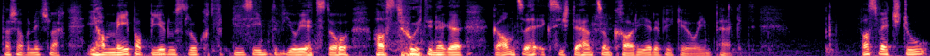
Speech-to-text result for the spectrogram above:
Das ist aber nicht schlecht. Ich habe mehr Papier ausgedruckt für dieses Interview jetzt hier, als du in deiner ganzen Existenz und Karriere bei GeoImpact. Was willst du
